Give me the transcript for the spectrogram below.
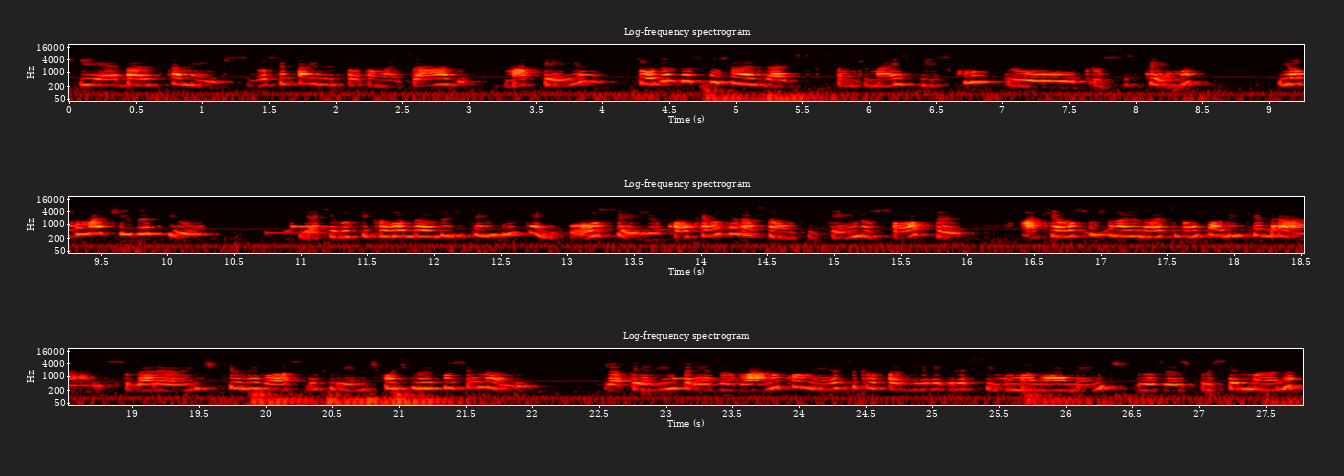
que é basicamente, se você faz isso automatizado, mapeia todas as funcionalidades que são de mais risco para o sistema e automatiza aquilo. E aquilo fica rodando de tempo em tempo. Ou seja, qualquer alteração que tem no software aquelas funcionalidades não podem quebrar. Isso garante que o negócio do cliente continue funcionando. Já teve empresas lá no começo que eu fazia regressivo manualmente, duas vezes por semana,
